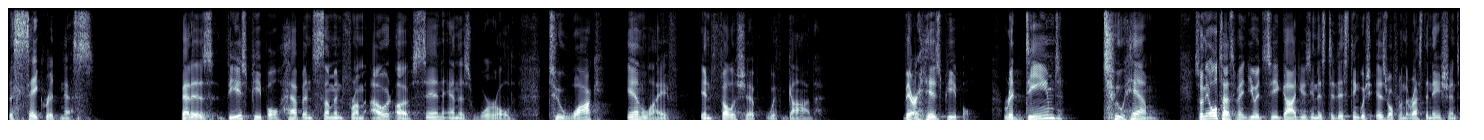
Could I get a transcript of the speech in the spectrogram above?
the sacredness. That is, these people have been summoned from out of sin and this world to walk in life in fellowship with God. They are His people, redeemed to Him. So in the Old Testament, you would see God using this to distinguish Israel from the rest of the nations.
